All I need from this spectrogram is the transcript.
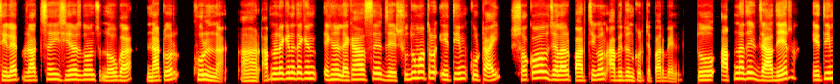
সিলেট, রাজশাহী, সিরাজগঞ্জ, নওগাঁ, নাটোর, খুলনা। আর আপনারা এখানে দেখেন, এখানে লেখা আছে যে শুধুমাত্র এতিম কোটায় সকল জেলার প্রার্থীগণ আবেদন করতে পারবেন। তো আপনাদের যাদের এতিম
